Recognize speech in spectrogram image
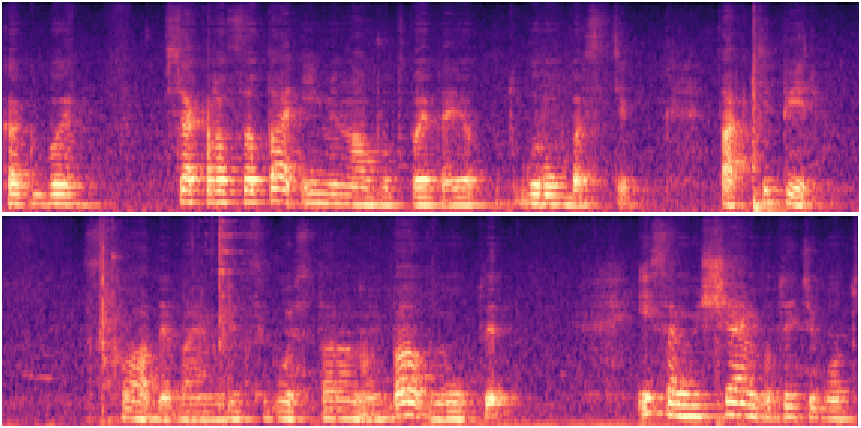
как бы, вся красота именно вот в этой вот грубости. Так, теперь складываем лицевой стороной вовнутрь и совмещаем вот эти вот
